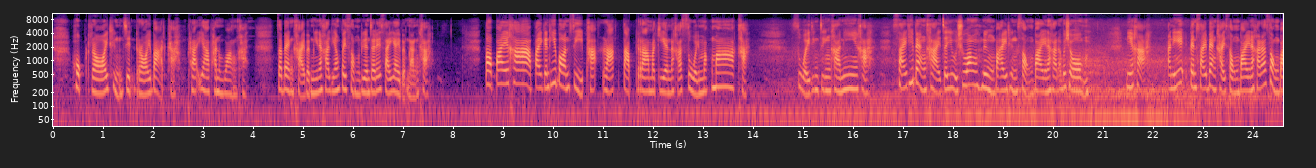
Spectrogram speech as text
500 600ถึง700 บาทค่ะ พระยาพันวังค่ะ จะแบ่งขายแบบนี้นะคะ เลี้ยงไป 2 เดือนจะได้ไซส์ใหญ่แบบนั้นค่ะต่อไปค่ะ ไปกันที่บอลสีพระรักตับรามเกียรตินะคะ สวยมากๆค่ะ สวยจริงๆค่ะนี่ค่ะ ไซส์ที่แบ่งขายจะอยู่ช่วง1ใบถึง2ใบนะคะท่านผู้ชม นี่ค่ะ อันนี้เป็นไซส์แบ่งขาย2ใบนะคะ ถ้า 2 ใบ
